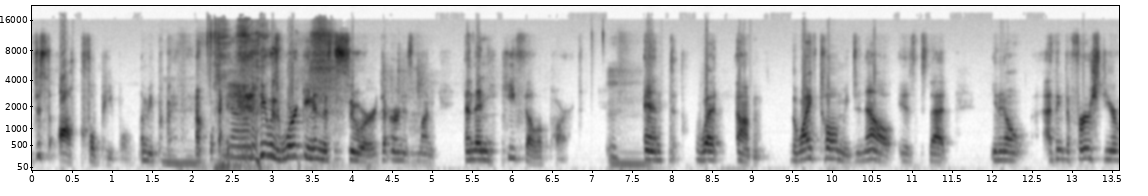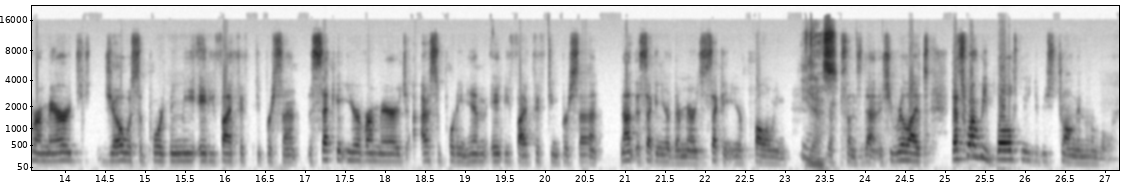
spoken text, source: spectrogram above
just awful people. Let me put it mm-hmm. that way. Yeah. He was working in the sewer to earn his money, and then he fell apart. Mm-hmm. And what um, the wife told me, Janelle, is that, you know, I think the first year of our marriage, Joe was supporting me 85, 50%. The second year of our marriage, I was supporting him 85, 15%. Not the second year of their marriage, the second year following yes. their son's death. And she realized that's why we both need to be strong in the Lord.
